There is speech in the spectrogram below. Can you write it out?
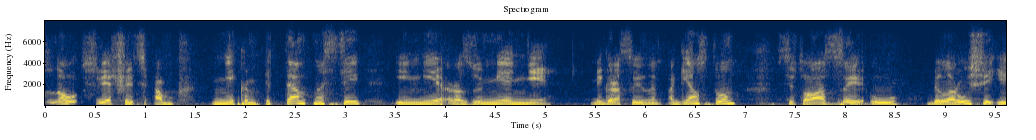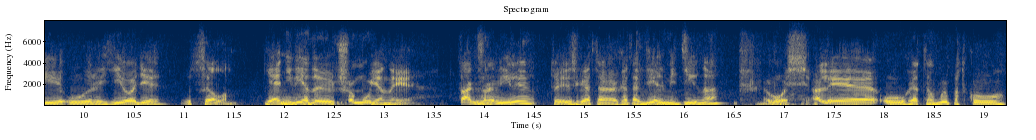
зноў сведчыць аб некампетэнтнасці і неразуменні міграцыйным агенствам сітуацыі ў беларусі і ў рэгіёне у цэлым. Я не ведаю чаму яны так зрабілі то есть гэта гэта вельмі дзіна. Вось але у гэтым выпадку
